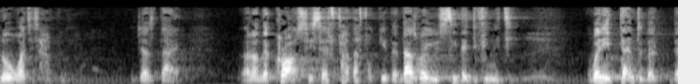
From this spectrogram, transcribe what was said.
know what is happening. He just died. But on the cross, he said, Father, forgive them. That's where you see the divinity. When he turned to the, the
